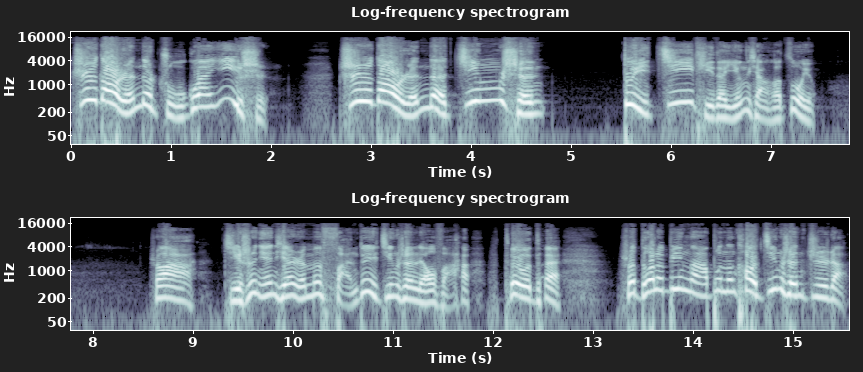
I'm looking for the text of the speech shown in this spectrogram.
知道人的主观意识，知道人的精神。对机体的影响和作用，是吧？几十年前人们反对精神疗法，对不对？说得了病啊，不能靠精神治的。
